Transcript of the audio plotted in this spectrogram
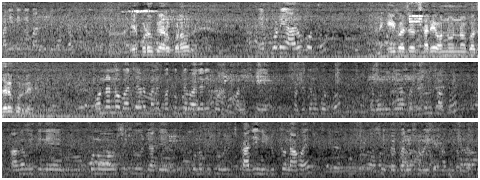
পানি ট্যাঙ্কি মার্কেটে করলাম। এরপরেও কি আরও করা হবে? এরপরে আরও করব। মানে এই বাজার ছাড়ে অন্য অন্য বাজারে করবে? অন্যান্য বাজার মানে প্রত্যেকটা বাজারে করব মানুষকে সচেতন করব এবং নিজেও সচেতন থাকব। আগামী দিনে কোনো শিশু যাতে কোনো কিছু কাজে নিযুক্ত না হয় সে ব্যাপারে সবাইকে সচেতন রাখব।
